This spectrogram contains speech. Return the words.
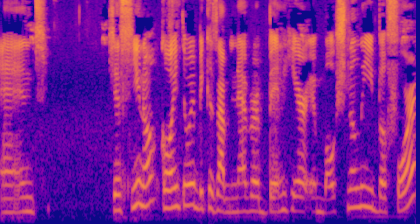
and just you know going through it because I've never been here emotionally before.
